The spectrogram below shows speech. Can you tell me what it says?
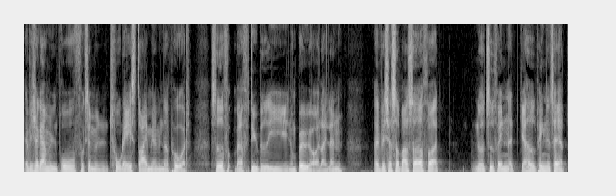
at hvis jeg gerne ville bruge for eksempel to dage streg mere eller mindre på at sidde og være fordybet i nogle bøger eller et eller andet, at hvis jeg så bare sørgede for, at noget tid forinden, at jeg havde pengene til, at,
